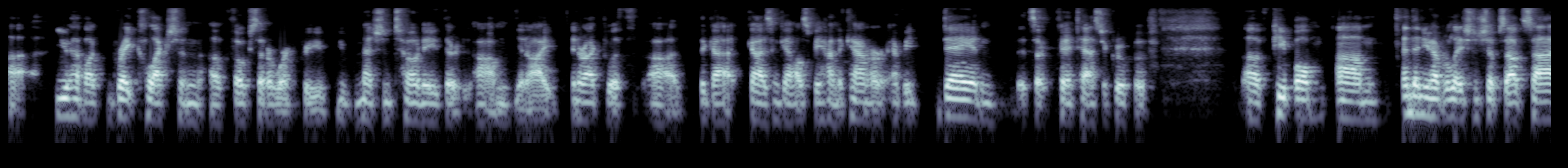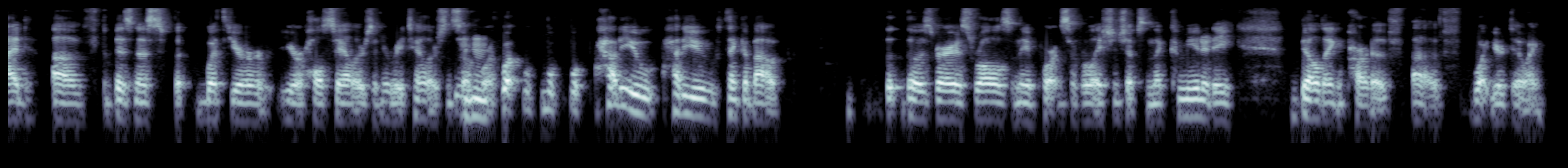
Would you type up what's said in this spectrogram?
uh, you have a great collection of folks that are working for you. You mentioned Tony. There, um, you know, I interact with uh, the guy, guys and gals behind the counter every day, and it's a fantastic group of of people. Um, and then you have relationships outside of the business, but with your your wholesalers and your retailers and so mm-hmm. forth. What, what, how do you how do you think about th- those various roles and the importance of relationships and the community building part of of what you're doing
